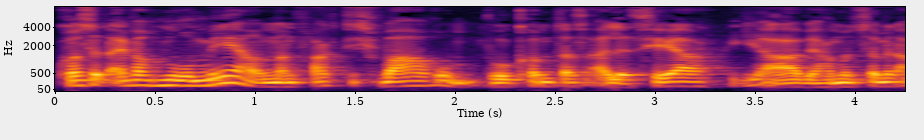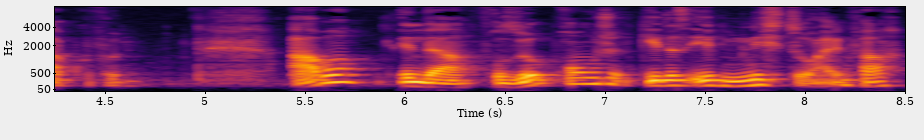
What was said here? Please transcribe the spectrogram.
kostet einfach nur mehr und man fragt sich, warum? Wo kommt das alles her? Ja, wir haben uns damit abgefunden. Aber in der Friseurbranche geht es eben nicht so einfach,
